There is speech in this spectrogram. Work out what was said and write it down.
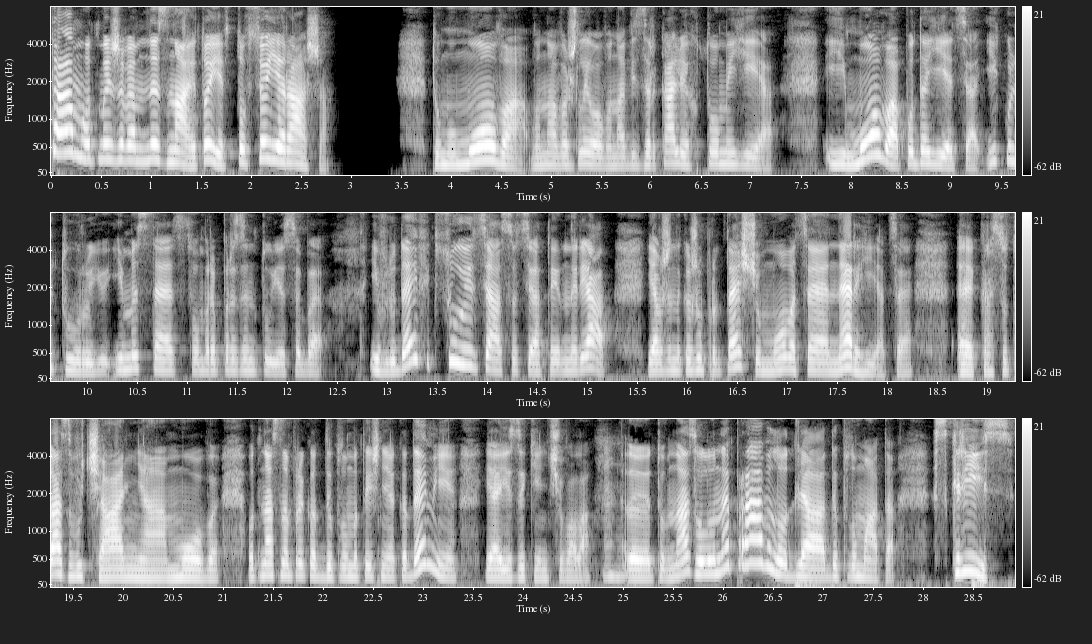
там от ми живемо, не знаю, то, є, то все є Раша. Тому мова, вона важлива, вона відзеркалює, хто ми є. І мова подається і культурою, і мистецтвом репрезентує себе. І в людей фіксується асоціативний ряд. Я вже не кажу про те, що мова це енергія, це е, красота звучання мови. От у нас, наприклад, в дипломатичній академії, я її закінчувала, е, то в нас головне правило для дипломата скрізь,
